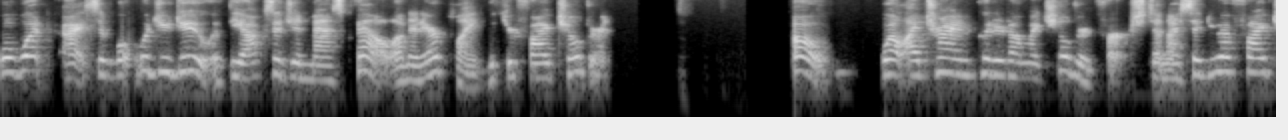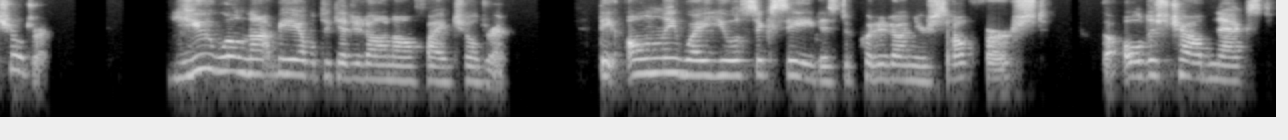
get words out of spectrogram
well, what I said, what would you do if the oxygen mask fell on an airplane with your five children? Oh, well, I try and put it on my children first. And I said, You have five children. You will not be able to get it on all five children. The only way you will succeed is to put it on yourself first, the oldest child next,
